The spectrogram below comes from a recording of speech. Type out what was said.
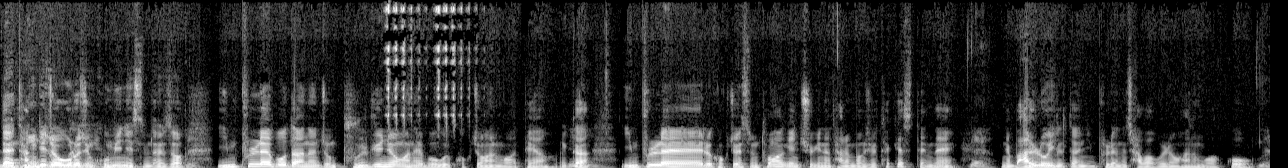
네, 단기적으로 음, 지금 네. 고민이 있습니다. 그래서 네. 인플레보다는 좀 불균형한 회복을 걱정하는 것 같아요. 그러니까 음, 인플레를 걱정했으면 통화 긴축이나 다른 방식을 택했을 텐데 네, 그냥 말로 일단 인플레는 잡아보려고 하는 것 같고 네,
